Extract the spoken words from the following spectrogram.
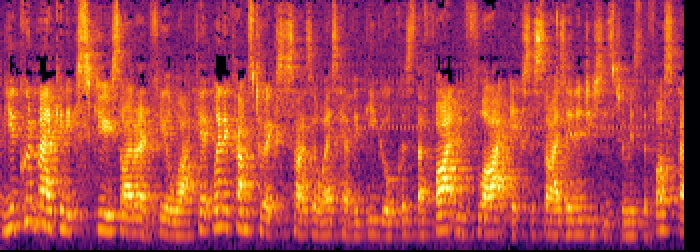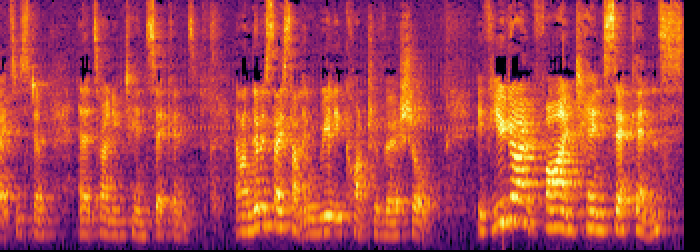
you could make an excuse, I don't feel like it. When it comes to exercise, I always have a giggle because the fight and flight exercise energy system is the phosphate system and it's only 10 seconds. And I'm going to say something really controversial. If you don't find 10 seconds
